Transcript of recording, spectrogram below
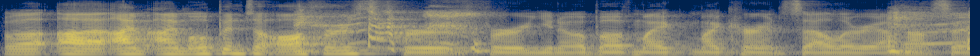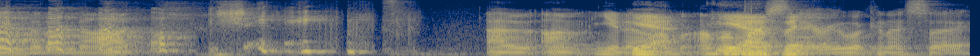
Well, uh, I'm I'm open to offers for for you know above my my current salary. I'm not saying that I'm not. Oh, James. I, I'm you know yeah, I'm, I'm a yeah, mercenary. But... What can I say?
